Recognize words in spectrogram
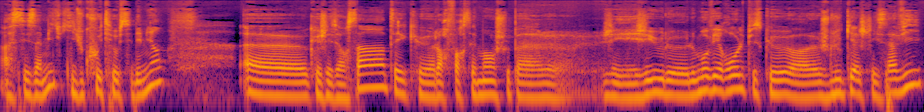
à ses amis, qui du coup étaient aussi les miens, que j'étais enceinte et que alors forcément je suis pas, j'ai eu le, mauvais rôle puisque je lui cachais sa vie,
